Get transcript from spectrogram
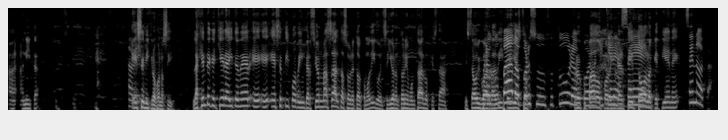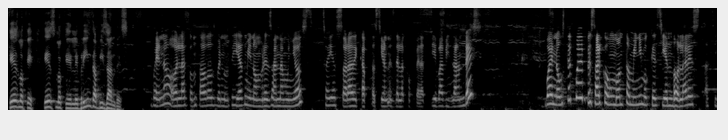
a- Anita, ese micrófono, sí. La gente que quiere ahí tener eh, eh, ese tipo de inversión más alta, sobre todo, como digo, el señor Antonio Montalvo, que está, está hoy guardadito. Preocupado esto, por su futuro, preocupado por lo que por quiere invertir hacer. todo lo que tiene. Se nota. ¿Qué es lo que, qué es lo que le brinda Bizandes? Bueno, hola con todos, buenos días. Mi nombre es Ana Muñoz, soy asesora de captaciones de la cooperativa Bizandes. Bueno, usted puede empezar con un monto mínimo que es 100 dólares, así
